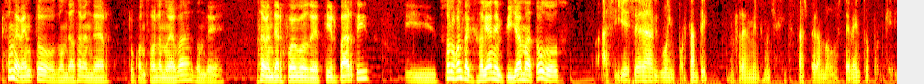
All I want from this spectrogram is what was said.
es un evento donde vas a vender tu consola nueva, donde vas a vender juegos de tier parties y solo falta que salieran en pijama todos. Así es, era algo importante. Realmente mucha gente está esperando este evento porque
